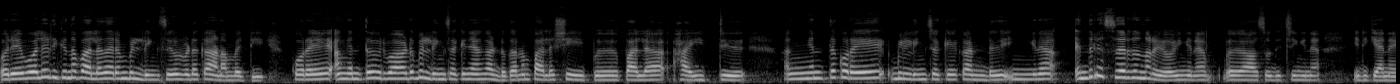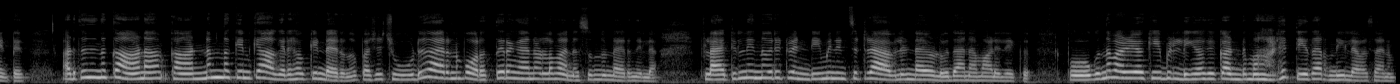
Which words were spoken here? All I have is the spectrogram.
ഒരേപോലെ ഇരിക്കുന്ന പലതരം ബിൽഡിങ്സുകൾ ഇവിടെ കാണാൻ പറ്റി. കുറേ അങ്ങനത്തെ ഒരുപാട് ബിൽഡിങ്സ് ഒക്കെ ഞാൻ കണ്ടു. കാരണം പല ഷേപ്പ് പല ഹൈറ്റ് അങ്ങനത്തെ കുറേ ബിൽഡിങ്സ് ഒക്കെ കണ്ട് ഇങ്ങനെ എന്ത് രസമായിരുന്നെന്നറിയോ ഇങ്ങനെ ആസ്വദിച്ച് ഇങ്ങനെ ഇരിക്കാനായിട്ട്. അടുത്ത് നിന്ന് കാണാം കാണണം എന്നൊക്കെ എനിക്ക് ആഗ്രഹമൊക്കെ ഉണ്ടായിരുന്നു. പക്ഷെ ചൂട് കാരണം പുറത്തിറങ്ങാനുള്ള മനസ്സൊന്നും ഉണ്ടായിരുന്നില്ല. ഫ്ലാറ്റിൽ നിന്ന് ഒരു ട്വന്റി മിനിറ്റ്സ് ട്രാവൽ ഉണ്ടായുള്ളൂ ദാനാമാളിലേക്ക് പോകുന്ന വഴിയൊക്കെ ഈ ബിൽഡിങ്ങൊക്കെ കണ്ട് മാളെത്തിയത് അറിഞ്ഞില്ല അവസാനം.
